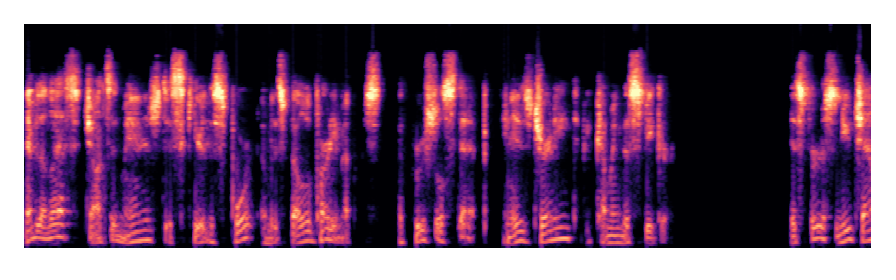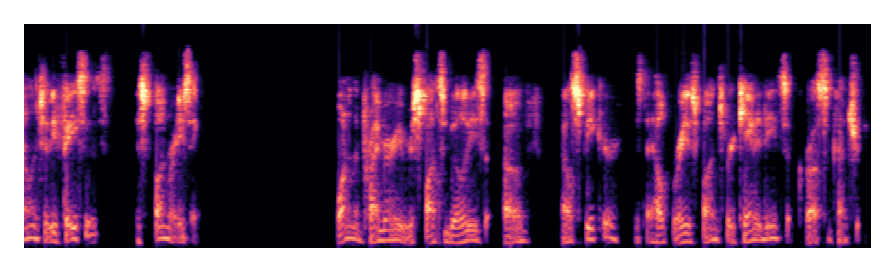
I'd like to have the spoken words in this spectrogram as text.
Nevertheless, Johnson managed to secure the support of his fellow party members, a crucial step in his journey to becoming the Speaker. His first new challenge that he faces is fundraising. One of the primary responsibilities of House Speaker is to help raise funds for candidates across the country.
